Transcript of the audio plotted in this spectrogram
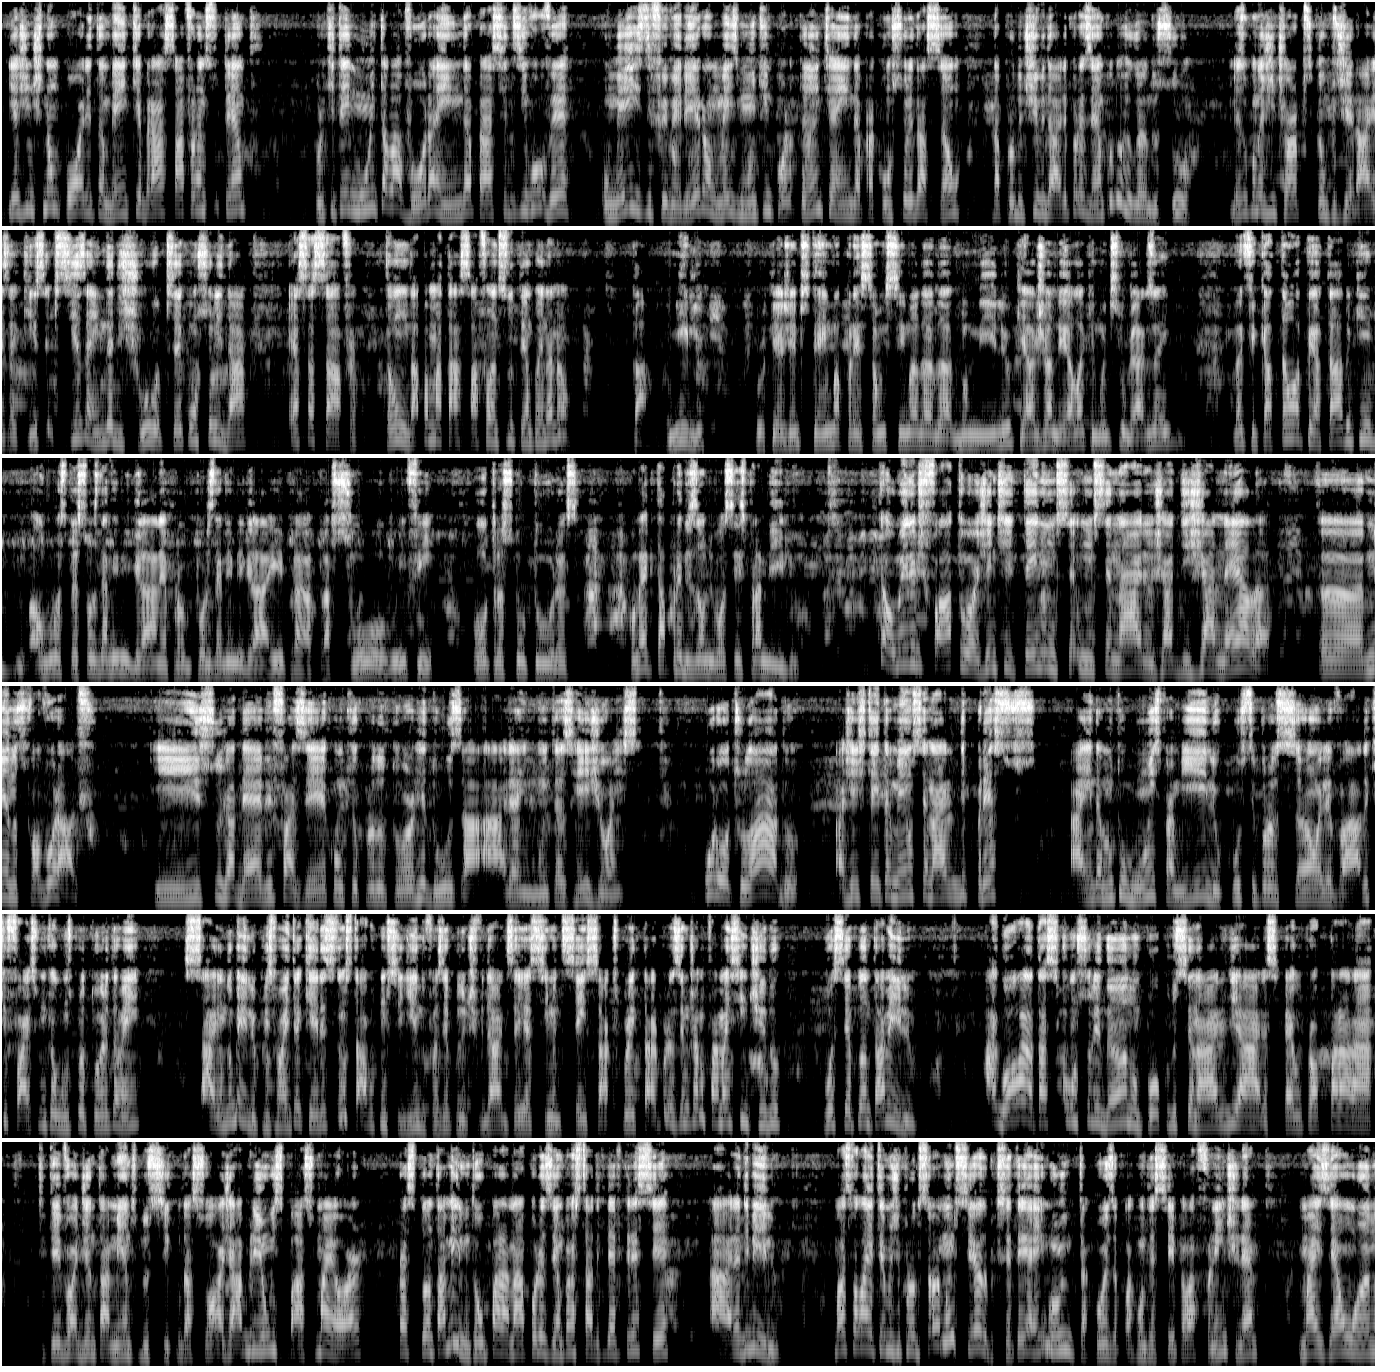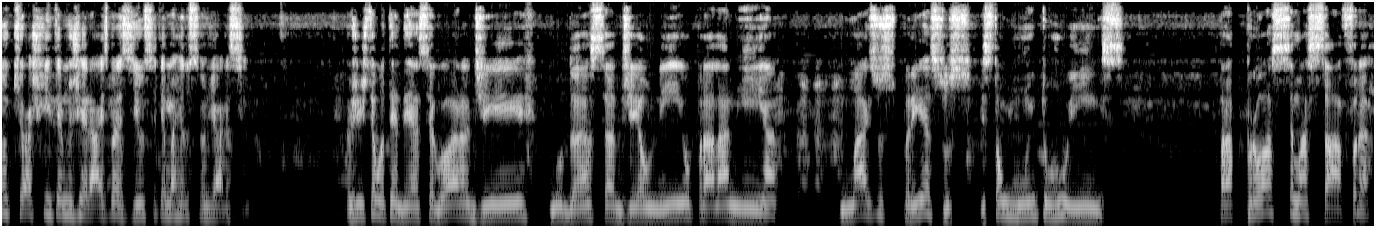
E a gente não pode também quebrar a safra antes do tempo, porque tem muita lavoura ainda para se desenvolver. O mês de fevereiro é um mês muito importante ainda para a consolidação da produtividade, por exemplo, do Rio Grande do Sul. Mesmo quando a gente olha para os campos gerais aqui, você precisa ainda de chuva, precisa consolidar essa safra. Então não dá para matar a safra antes do tempo ainda não. Tá, milho. Porque a gente tem uma pressão em cima da, da, do milho, que é a janela, que em muitos lugares aí vai ficar tão apertado que algumas pessoas devem migrar, né? Produtores devem migrar aí para sogro, enfim, outras culturas. Como é que está a previsão de vocês para milho? Então, o milho, de fato, a gente tem um, um cenário já de janela uh, menos favorável. E isso já deve fazer com que o produtor reduza a área em muitas regiões. Por outro lado, a gente tem também um cenário de preços ainda muito ruins para milho, custo de produção elevado, que faz com que alguns produtores também saiam do milho, principalmente aqueles que não estavam conseguindo fazer produtividades aí acima de 100 sacos por hectare, por exemplo, já não faz mais sentido você plantar milho. Agora está se consolidando um pouco do cenário de área. Você pega o próprio Paraná, que teve um adiantamento do ciclo da soja, abriu um espaço maior para se plantar milho. Então o Paraná, por exemplo, é um estado que deve crescer a área de milho. Mas falar em termos de produção é muito cedo, porque você tem aí muita coisa para acontecer pela frente, né? Mas é um ano que eu acho que em termos gerais, Brasil, você tem uma redução de área sim. A gente tem uma tendência agora de mudança de El Ninho para Laninha, mas os preços estão muito ruins. Para a próxima safra,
